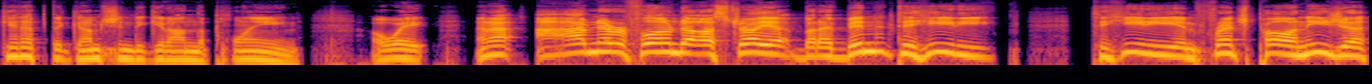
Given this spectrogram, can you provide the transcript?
get up the gumption to get on the plane. Oh wait, and I I've never flown to Australia, but I've been to Tahiti, Tahiti and French Polynesia.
